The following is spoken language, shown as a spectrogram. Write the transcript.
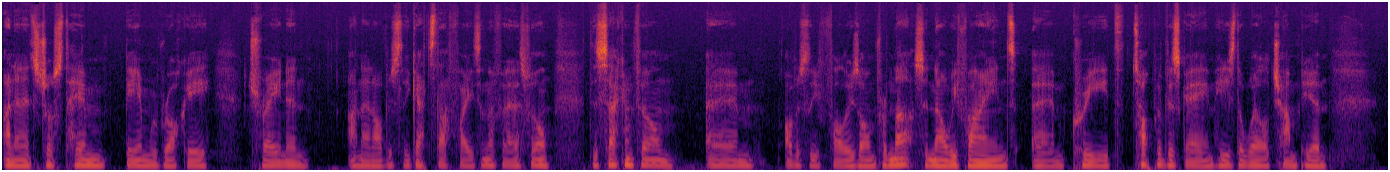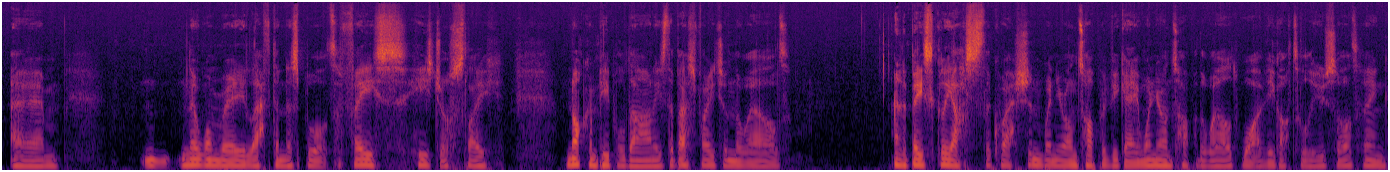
and then it's just him being with Rocky, training, and then obviously gets that fight in the first film. The second film, um, obviously follows on from that. So now we find um, Creed top of his game. He's the world champion. Um, n- no one really left in the sport to face. He's just like knocking people down. He's the best fighter in the world. and it basically asks the question when you're on top of your game, when you're on top of the world, what have you got to lose, sort of thing.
